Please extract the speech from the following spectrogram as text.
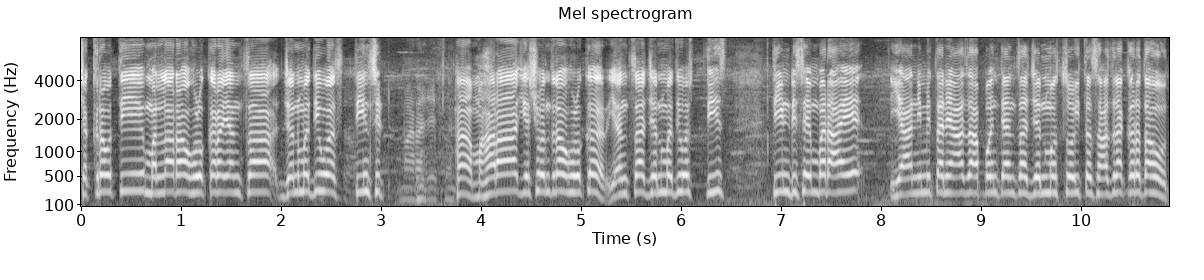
चक्रवर्ती मल्हारराव होळकर यांचा जन्मदिवस तीन सीट हां महाराज यशवंतराव होळकर यांचा जन्मदिवस तीस तीन डिसेंबर आहे. या निमित्ताने आज आपण त्यांचा जन्मोत्सव इथं साजरा करत आहोत.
